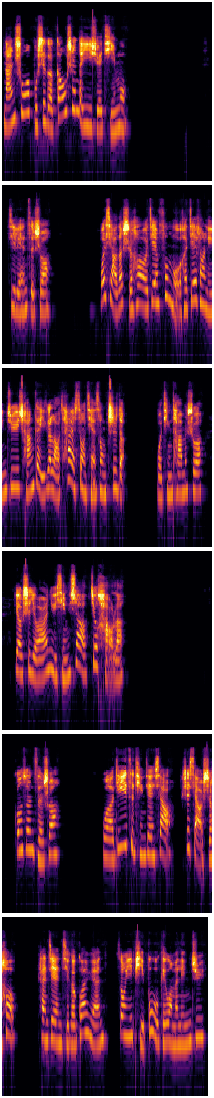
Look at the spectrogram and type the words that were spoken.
难说不是个高深的医学题目。”季莲子说：“我小的时候见父母和街坊邻居常给一个老太送钱送吃的，我听他们说，要是有儿女行孝就好了。”公孙子说：“我第一次听见孝，是小时候看见几个官员送一匹布给我们邻居，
